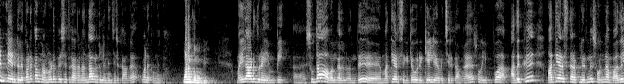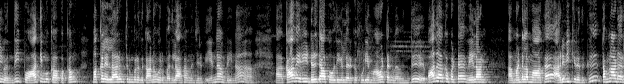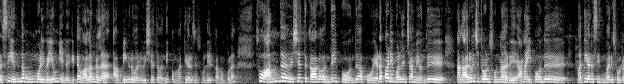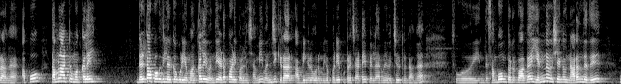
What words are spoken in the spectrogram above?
Parliament நேயர்களுக்கு வணக்கம். நம்மளோட பேசுறதுக்காக நந்தா அவர்கள் இணைஞ்சிருக்காங்க. வணக்கம் நந்தா. வணக்கம் அபி. மயிலாடுதுறை எம்பி சுதா அவங்கள் வந்து மத்திய அரசு கிட்ட ஒரு கேள்வியை வச்சிருக்காங்க. ஸோ இப்போ அதுக்கு மத்திய அரசு தரப்பிலிருந்து சொன்ன பதில் வந்து இப்போ அதிமுக பக்கம் மக்கள் எல்லாரும் திரும்புறதுக்கான ஒரு பதிலாக அமைஞ்சிருக்கு. என்ன அப்படின்னா காவேரி டெல்டா பகுதிகளில் இருக்கக்கூடிய மாவட்டங்களை வந்து பாதுகாக்கப்பட்ட வேளாண் மண்டலமாக அறிவிக்கிறதுக்கு தமிழ்நாடு அரசு எந்த முன்மொழிவையும் எங்ககிட்ட வழங்கலை அப்படிங்கிற ஒரு விஷயத்த வந்து இப்போ மத்திய அரசு சொல்லியிருக்காங்க போல. ஸோ அந்த விஷயத்துக்காக வந்து இப்போ வந்து அப்போது எடப்பாடி பழனிசாமி வந்து நாங்கள் அறிவிச்சிட்டோம்னு சொன்னார். ஆனால் இப்போ வந்து மத்திய அரசு இது மாதிரி சொல்கிறாங்க அப்போது தமிழ்நாட்டு மக்களை டெல்டா பகுதியில் இருக்கக்கூடிய மக்களை வந்து எடப்பாடி பழனிசாமி வஞ்சிக்கிறார் அப்படிங்கிற ஒரு மிகப்பெரிய குற்றச்சாட்டை இப்போ எல்லாருமே வச்சுக்கிட்டு இருக்காங்க. ஸோ இந்த சம்பவம் தொடர்பாக என்ன விஷயங்கள் நடந்தது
